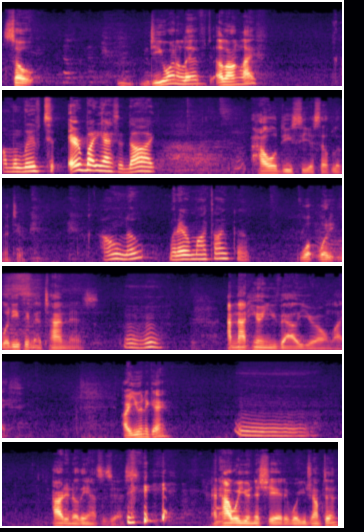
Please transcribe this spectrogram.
So Do you want to live a long life? I'm gonna live. To, everybody has to die. How old do you see yourself living to? I don't know. Whenever my time comes. What, what, what do you think that time is? Mm-hmm. I'm not hearing you value your own life. Are you in a gang? Mm, I already know the answer is yes. and how were you initiated? Were you jumped in?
